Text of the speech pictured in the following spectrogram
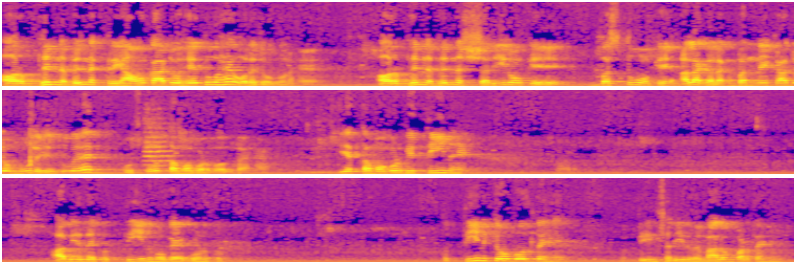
और भिन्न भिन्न क्रियाओं का जो हेतु है, वो रजोगुण है। और भिन्न भिन्न शरीरों के वस्तुओं के अलग अलग बनने का जो मूल हेतु है, उसको तमोगुण बोलते हैं। ये तमोगुण भी तीन है। अब ये देखो, तीन हो गए गुण तो। तो तीन क्यों बोलते हैं? तो तीन शरीर में मालूम पड़ते हैं।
